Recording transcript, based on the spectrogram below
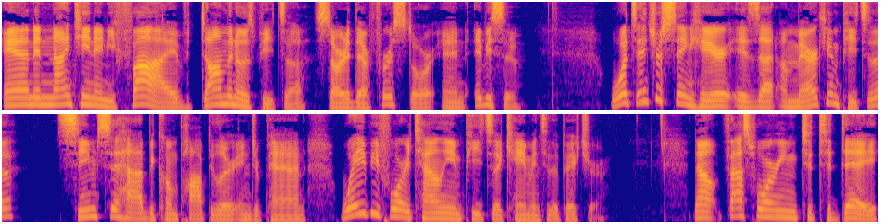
And in 1985, Domino's Pizza started their first store in Ebisu. What's interesting here is that American pizza seems to have become popular in Japan way before Italian pizza came into the picture. Now, fast forwarding to today,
